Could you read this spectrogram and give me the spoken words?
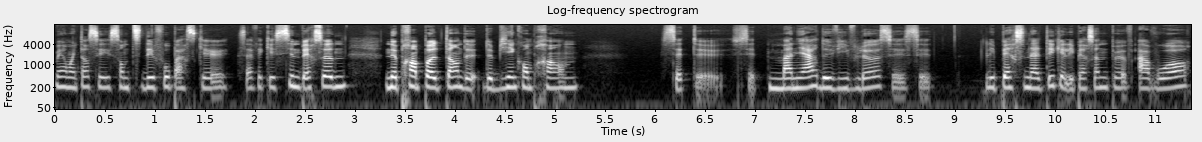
mais en même temps, c'est son petit défaut parce que ça fait que si une personne ne prend pas le temps de, bien comprendre cette, manière de vivre-là, c'est les personnalités que les personnes peuvent avoir,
